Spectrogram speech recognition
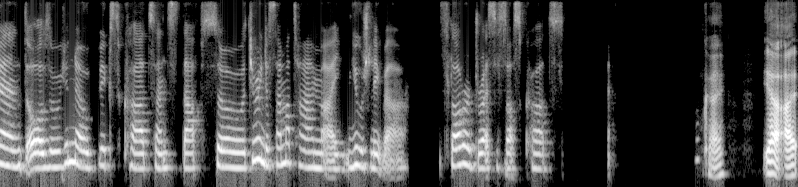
And also, you know, big skirts and stuff. So during the summertime, I usually wear floral dresses or skirts. Okay. Yeah, I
